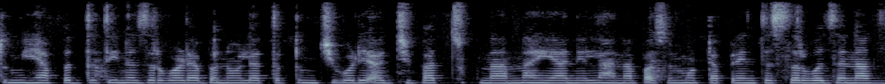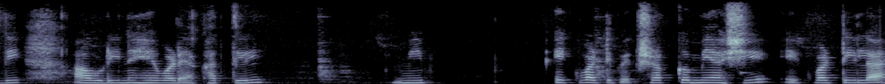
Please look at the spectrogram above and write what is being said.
तुम्ही ह्या पद्धतीनं जर वड्या बनवल्या तर तुमची वडी अजिबात चुकणार नाही आणि लहानापासून मोठ्यापर्यंत सर्वजण अगदी आवडीने हे वड्या खातील. मी एक वाटीपेक्षा कमी अशी एक वाटीला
